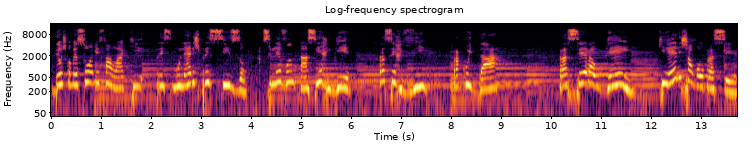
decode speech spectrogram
Deus começou a me falar que mulheres precisam se levantar, se erguer para servir, para cuidar, para ser alguém que Ele chamou para ser.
